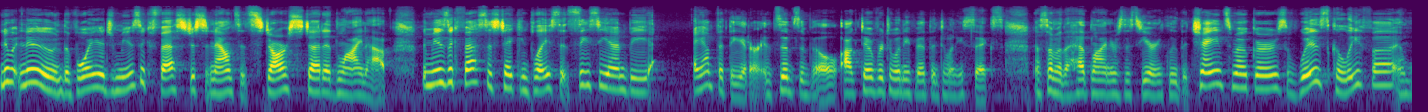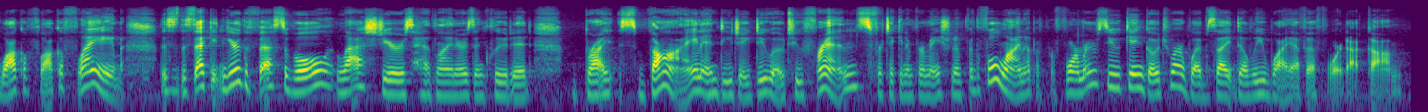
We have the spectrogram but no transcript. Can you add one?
New at noon, the Voyage Music Fest just announced its star-studded lineup. The Music Fest is taking place at CCNB Amphitheater in Simpsonville, October 25th and 26th. Now, some of the headliners this year include the Chainsmokers, Wiz Khalifa, and Waka Flocka Flame. This is the second year of the festival. Last year's headliners included Bryce Vine and DJ duo Two Friends. For ticket information and for the full lineup of performers, you can go to our website, wyff4.com.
